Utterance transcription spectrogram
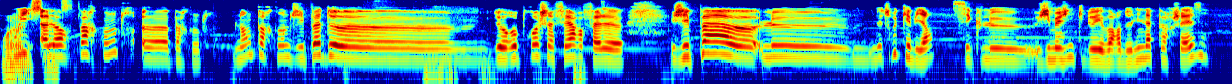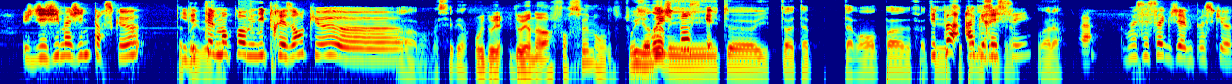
voilà, oui, alors par contre, euh, par contre, non, par contre, j'ai pas de de reproches à faire. Enfin, le- j'ai pas euh, le le truc qui est bien, c'est que le j'imagine qu'il doit y avoir de l'in-app purchase. Je dis j'imagine parce que il est tellement pas omniprésent que euh, Ah bon, bah c'est bien. Oui, il doit, il doit y en avoir forcément. Oui, il y en a, Oui, mais que- il te, il t'a, vraiment pas. Enfin, T'es t'es- pas c'est agressé. nécessaire. Voilà. Moi, c'est ça que j'aime parce que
